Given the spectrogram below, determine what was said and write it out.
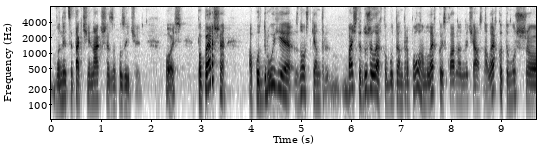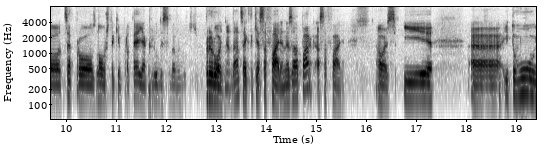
вони це так чи інакше запозичують. Ось по-перше, а по-друге, знову ж таки, бачите, дуже легко бути антропологом, легко і складно одночасно. Легко, тому що це про знову ж таки про те, як люди себе ведуть природньо. Да? Це як таке сафарі, не зоопарк, а сафарі. Ось і е, і тому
